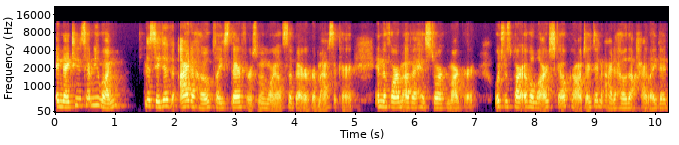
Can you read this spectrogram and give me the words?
In 1971, the state of Idaho placed their first memorial to the Bear River Massacre in the form of a historic marker, which was part of a large-scale project in Idaho that highlighted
